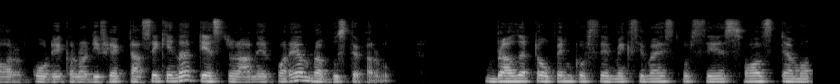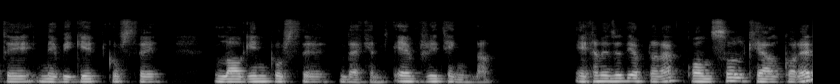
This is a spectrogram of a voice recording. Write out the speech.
ওর কোডে কোনো ডিফেক্ট আছে কিনা টেস্ট রানের পরে আমরা বুঝতে পারব। ব্রাউজারটা ওপেন করছে ম্যাক্সিমাইজ করছে সস ডেমোতে নেভিগেট করছে লগ ইন করছে, দেখেন এভরিথিং না। এখানে যদি আপনারা কনসোল খেয়াল করেন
